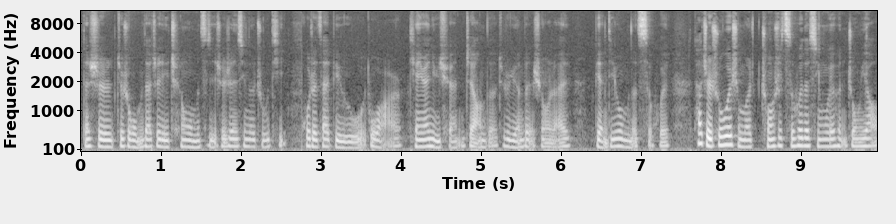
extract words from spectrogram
但是，就是我们在这里称我们自己是任性的主体，或者再比如兔儿、田园女权这样的，就是原本是用来贬低我们的词汇。他指出，为什么重拾词汇的行为很重要？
